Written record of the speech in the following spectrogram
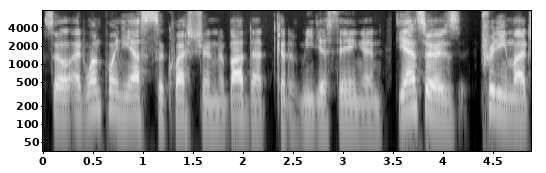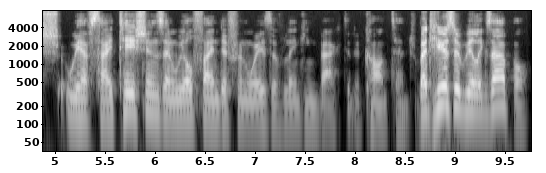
So, at one point, he asks a question about that kind of media thing. And the answer is pretty much we have citations and we'll find different ways of linking back to the content. But here's a real example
